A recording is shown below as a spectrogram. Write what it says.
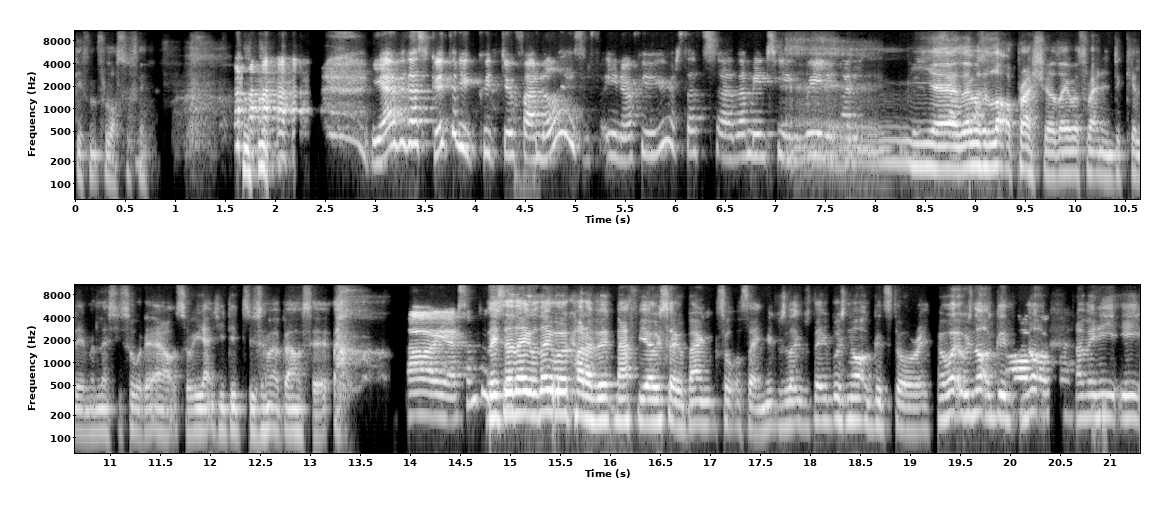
different philosophy. Yeah but that's good that he could do five million you know a few years. That's uh, that means he really had um, yeah there was a lot of pressure. They were threatening to kill him unless he sorted it out so he actually did do something about it Oh yeah, something. They, so they they were kind of a mafioso bank sort of thing. It was like it was not a good story. It was not a good. Oh, not. I mean, he, he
